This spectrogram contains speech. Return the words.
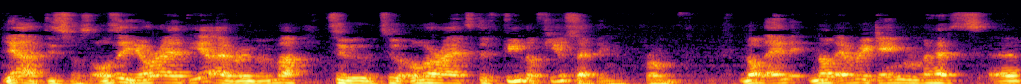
Yeah, this was also your idea. I remember to to override the field of view setting from not any not every game has a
